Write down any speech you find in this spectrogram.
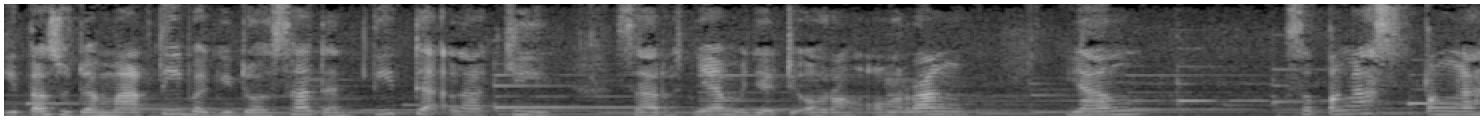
Kita sudah mati bagi dosa dan tidak lagi seharusnya menjadi orang-orang yang setengah-setengah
